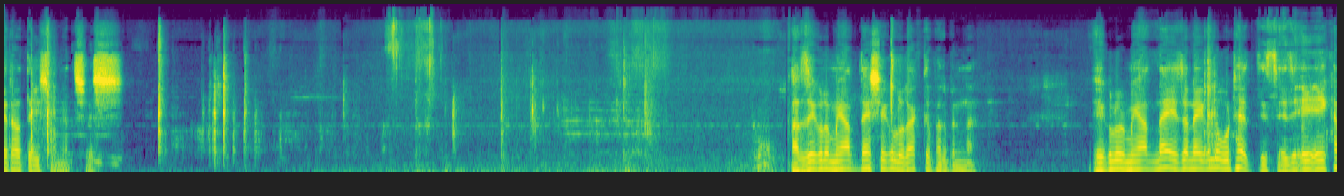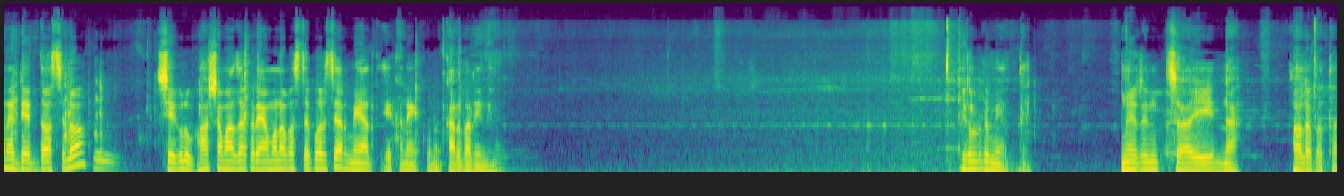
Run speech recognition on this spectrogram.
এটাও তেইশে মেয়াদ শেষ। আর যেগুলো মেয়াদ নেই সেগুলো রাখতে পারবেন না। এগুলোর মেয়াদ নেই এই জন্য এগুলো উঠে দিচ্ছে। যে এইখানে ডেট দেওয়া ছিল সেগুলো ঘষা মাজা করে এমন অবস্থা করেছে আর মেয়াদ এখানে কোনো কারবারই নেই। এগুলো তো মেয়াদ নেই। মেরিন চাই না ভালো কথা।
